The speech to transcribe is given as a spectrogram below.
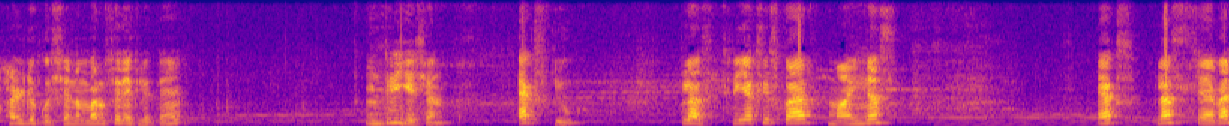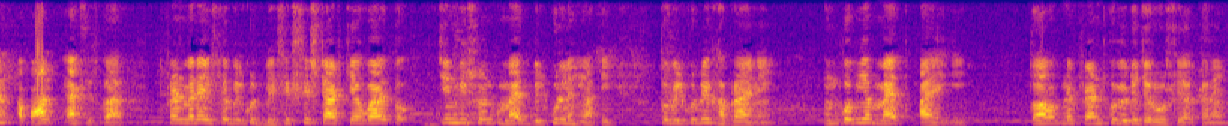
थर्ड जो क्वेश्चन नंबर उसे देख लेते हैं। Integration x cube plus three x square minus x plus seven upon x square friend मैंने इसे बिल्कुल बेसिक से स्टार्ट किया हुआ है तो जिन भी स्टूडेंट को मैथ बिल्कुल नहीं आती तो बिल्कुल भी घबराए नहीं। उनको भी अब मैथ आएगी। तो आप अपने फ्रेंड्स को वीडियो ज़रूर शेयर करें।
